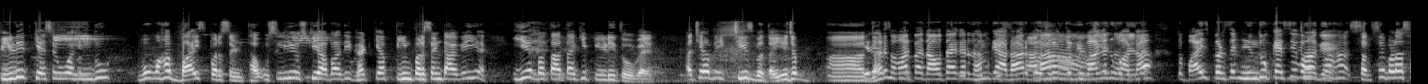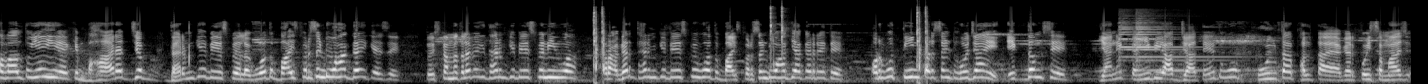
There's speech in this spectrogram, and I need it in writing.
पीड़ित कैसे हुआ हिंदू, वो वहाँ 22 परसेंट था। उसलिए उसकी आबादी घट के अब तीन परसेंट आ गई है। ये बताता कि पीड़ित हो गए। अच्छा अब एक चीज़ बताइए जब धर्म सवाल पैदा होता है अगर धर्म के आधार पर हाँ, जब हाँ, विभाजन हुआ था तो 22 परसेंट हिंदू कैसे वहाँ तो गए? सबसे बड़ा सवाल तो यही है कि भारत जब धर्म के बेस पे अलग हुआ तो 22 परसेंट वहाँ गए कैसे? तो इसका मतलब है कि धर्म के बेस पे नहीं हुआ। और अगर धर्म के बेस पे हुआ तो 22 परसेंट वहाँ क्या कर रहे थे? और वो तीन परसेंट हो जाए एकदम से यानी कहीं भी आप जाते हैं तो वो फूलता फलता है। अगर कोई समाज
